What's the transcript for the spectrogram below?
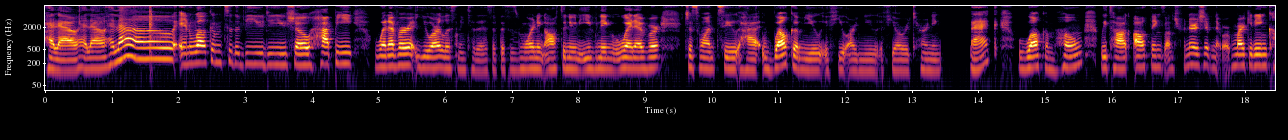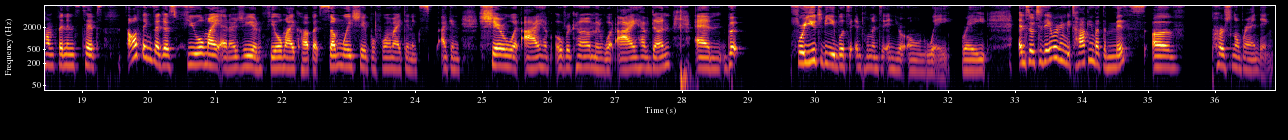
Hello, hello, hello, and welcome to the BUDU show. Happy whenever you are listening to this. If this is morning, afternoon, evening, whenever, just want to ha- welcome you if you are new, if you're returning back. Welcome home. We talk all things entrepreneurship, network marketing, confidence tips, all things that just fuel my energy and fuel my cup at some way, shape, or form. I can I can share what I have overcome and what I have done, and but for you to be able to implement it in your own way, right? And so today we're going to be talking about the myths of personal branding.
